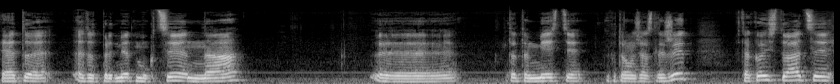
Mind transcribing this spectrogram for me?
это, этот предмет мукце на э, этом месте, на котором он сейчас лежит, в такой ситуации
